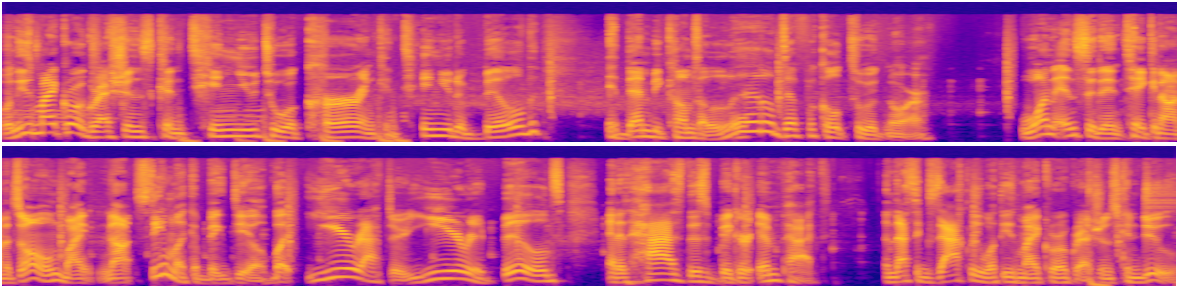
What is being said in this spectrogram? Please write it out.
When these microaggressions continue to occur and continue to build, it then becomes a little difficult to ignore. One incident taken on its own might not seem like a big deal, but year after year it builds and it has this bigger impact. And that's exactly what these microaggressions can do.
